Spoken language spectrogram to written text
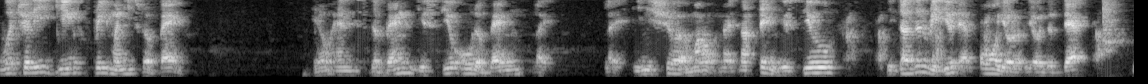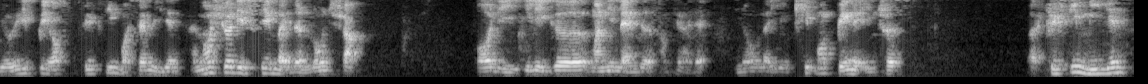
virtually give free money to the bank. You know, and the bank, you still owe the bank like like initial amount, like nothing. You still it doesn't reduce at all your, your the debt. You already pay off 15.7 million. I'm not sure this same like the loan shark or the illegal money lender, something like that. You know, like you keep on paying the interest, like 50 million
